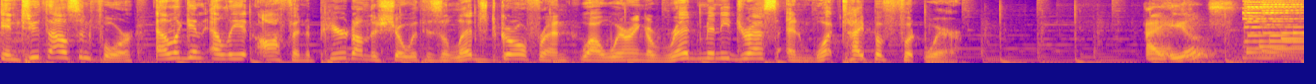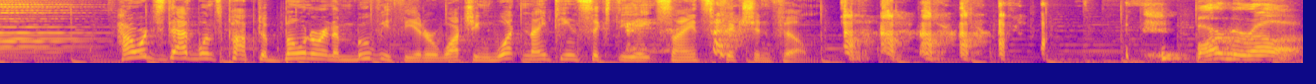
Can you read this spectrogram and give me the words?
In 2004, Elegant Elliot often appeared on the show with his alleged girlfriend while wearing a red mini dress and what type of footwear? High heels? Howard's dad once popped a boner in a movie theater watching what 1968 science fiction film? Barbarella.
